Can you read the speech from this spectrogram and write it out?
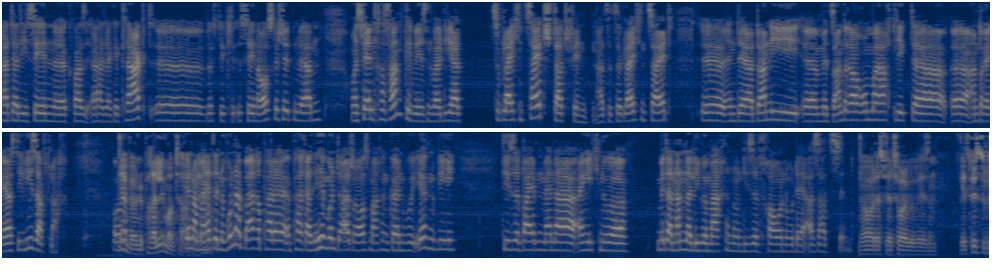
hat ja die Szenen äh, quasi, er hat ja geklagt, äh, dass die Szenen rausgeschnitten werden. Und es wäre interessant gewesen, weil die ja zur gleichen Zeit stattfinden. Also zur gleichen Zeit, äh, in der Danny äh, mit Sandra rummacht, liegt der äh, Andreas die Lisa flach. Und Ja, wir haben eine Parallelmontage. Genau, man ja. hätte eine wunderbare Para Parallelmontage rausmachen können, wo irgendwie diese beiden Männer eigentlich nur miteinander Liebe machen und diese Frauen nur der Ersatz sind. Oh, das wäre toll gewesen. Jetzt bist du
